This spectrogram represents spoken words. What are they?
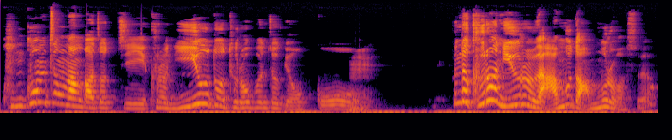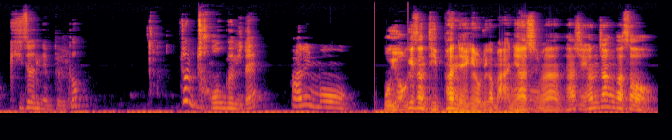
궁금증만 가졌지 그런 이유도 들어본 적이 없고 음. 근데 그런 이유를 왜 아무도 안 물어봤어요? 기자님들도? 좀 적은데? 아니 뭐, 뭐 여기선 딥한 얘기를 우리가 많이 어. 하지만 사실 현장 가서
